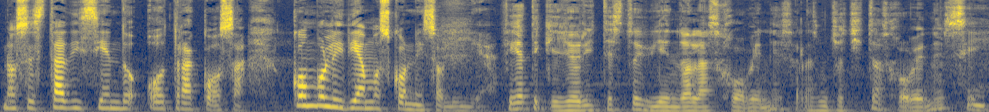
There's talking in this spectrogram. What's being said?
nos está diciendo otra cosa. ¿Cómo lidiamos con eso, Lilia? Fíjate que yo ahorita estoy viendo a las jóvenes, a las muchachitas jóvenes, sí.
